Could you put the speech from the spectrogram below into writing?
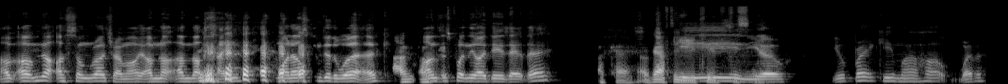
I'm, I'm not a songwriter, am I? I'm not. I'm not saying someone else can do the work. I'm, I'm just putting the ideas out there. okay. I'm gonna have to YouTube. Cecilia. You're breaking my heart. Whatever.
